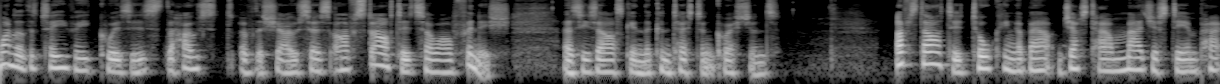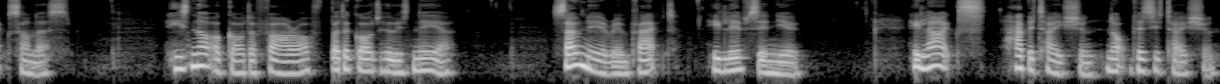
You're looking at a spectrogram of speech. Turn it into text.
one of the TV quizzes, the host of the show says, I've started, so I'll finish, as he's asking the contestant questions. I've started talking about just how majesty impacts on us. He's not a God afar off, but a God who is near. So near, in fact, he lives in you. He likes habitation, not visitation.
